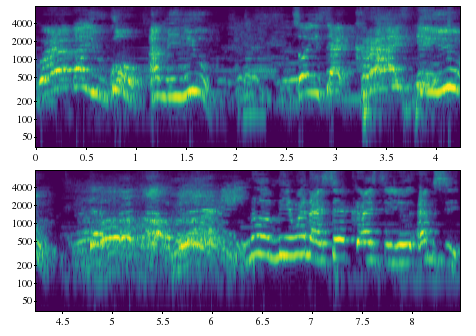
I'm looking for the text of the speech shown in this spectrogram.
wherever you go, I'm in you. So he said, Christ in you. The hope of glory. No, me, when I say Christ in you, MC,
